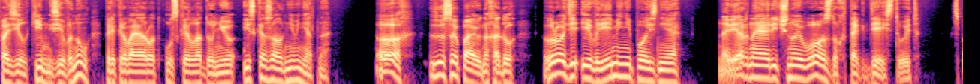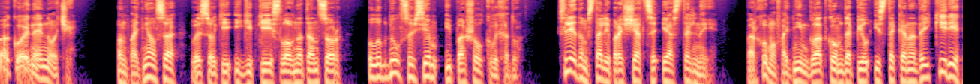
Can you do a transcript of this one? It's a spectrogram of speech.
Фазил Ким зевнул, прикрывая рот узкой ладонью, и сказал невнятно. «Ох, засыпаю на ходу. Вроде и времени позднее. Наверное, речной воздух так действует. Спокойной ночи». Он поднялся, высокий и гибкий, словно танцор, улыбнулся всем и пошел к выходу. Следом стали прощаться и остальные. Пархомов одним глотком допил из стакана дайкири,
